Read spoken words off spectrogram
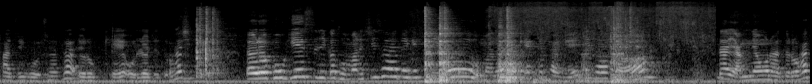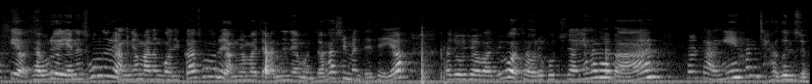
가지고 오셔서 이렇게 올려주도록 하실게요. 자, 우리가 고기 했으니까 도마는 씻어야 되겠지요. 도마는 깨끗하게 씻어서. 자, 양념을 하도록 할게요. 자, 우리가 얘는 손으로 양념하는 거니까 손으로 양념하지 않는 애 먼저 하시면 되세요. 가져오셔가지고, 자, 우리 고추장이 하나 반, 설탕이 한 작은술,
